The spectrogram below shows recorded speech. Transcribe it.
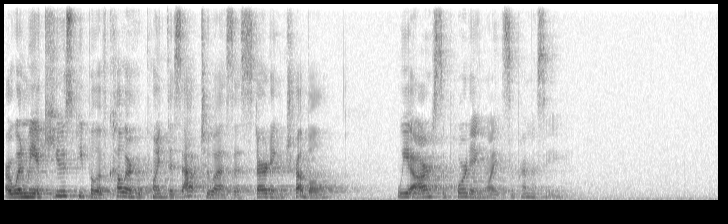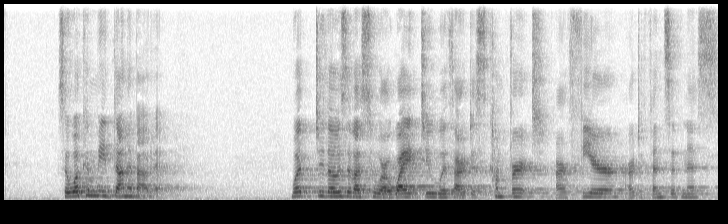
or when we accuse people of color who point this out to us as starting trouble, we are supporting white supremacy. So, what can be done about it? What do those of us who are white do with our discomfort, our fear, our defensiveness?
